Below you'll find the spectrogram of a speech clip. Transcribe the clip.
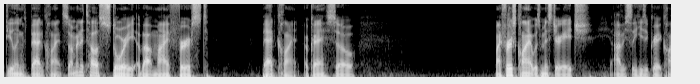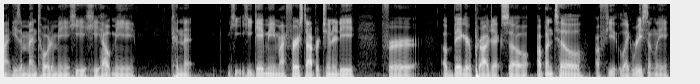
dealing with bad clients. So I'm going to tell a story about my first bad client. Okay. So my first client was Mr. H. Obviously, he's a great client. He's a mentor to me. He, he helped me connect. He, he gave me my first opportunity for a bigger project. So up until a few, like recently,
